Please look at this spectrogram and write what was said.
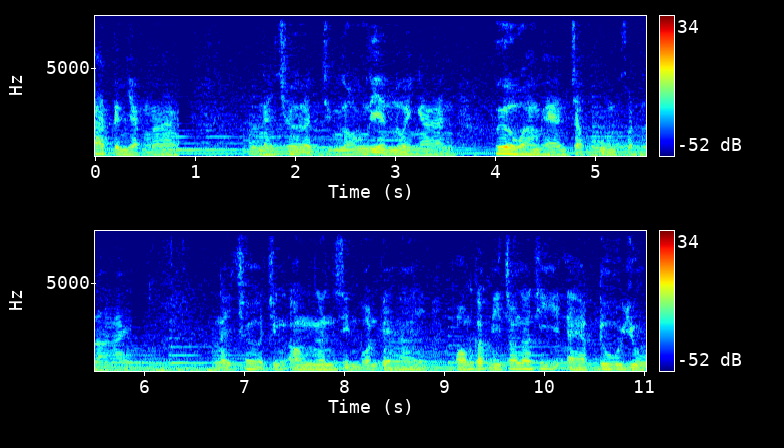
าตเป็นอย่างมาก นายเชิดจึงร้องเรียนหน่วยงาน เพื่อวางแผนจับกลุ่มคนร้าย นายเชิดจึงเอาเงินสินบนไปให้ พร้อมกับมีเจ้าหน้าที่แอบดูอยู่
